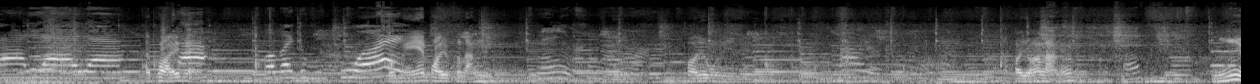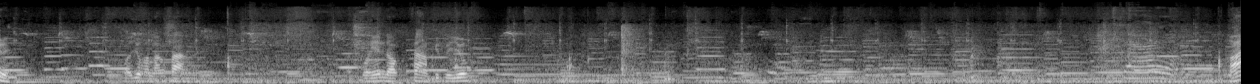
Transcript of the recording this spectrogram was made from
ลาลาลา à phò ấy thể พอไปดูควาย Ủa mẹ em phò vô khả lăng gì นี่อยู่ข้างในอะ phò vô này này ข้าวอยู่ข้างใน phò vô khả lăng เอ๊ะนี่พออยู่ข้างหลังสั่งบ่เห็นดอกสั่งปิดไปอยู่ใช่ฮะ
